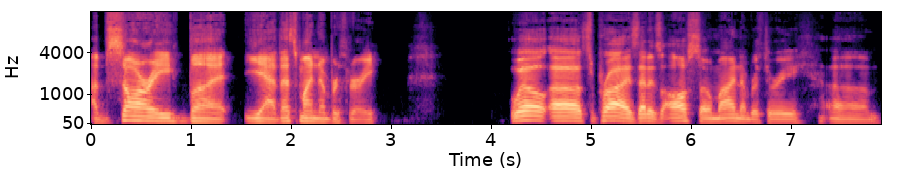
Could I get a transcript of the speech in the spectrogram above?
I'm sorry, but yeah, that's my number three. Well, uh, surprise, that is also my number three. Um,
